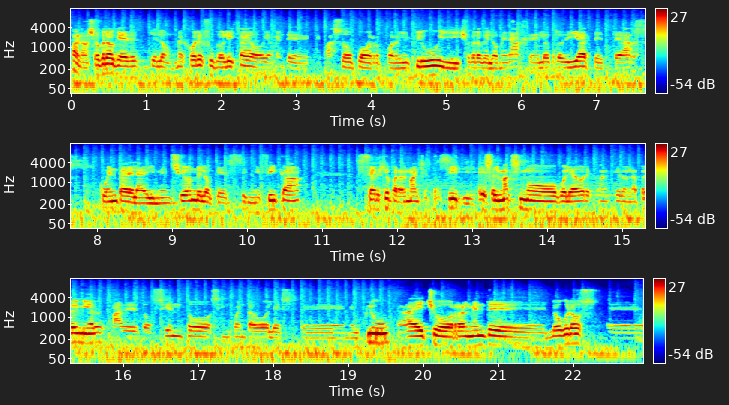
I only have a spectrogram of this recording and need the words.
Bueno, yo creo que de, los mejores futbolistas, obviamente, que pasó por, por el club y yo creo que el homenaje del otro día te, te das cuenta de la dimensión de lo que significa Sergio para el Manchester City. Es el máximo goleador extranjero en la Premier, más de 250 goles eh, en el club. Ha hecho realmente logros eh,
